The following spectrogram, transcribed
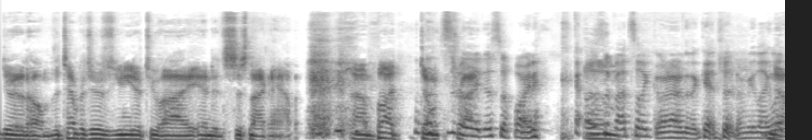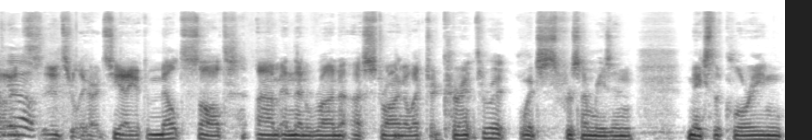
do it at home. The temperatures you need are too high, and it's just not going to happen. Um, but don't That's try. really disappointing. I was Um, about to like go down to the kitchen and be like, "Let's go." it's it's really hard. So yeah, you have to melt salt um, and then run a strong electric current through it, which for some reason makes the chlorine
